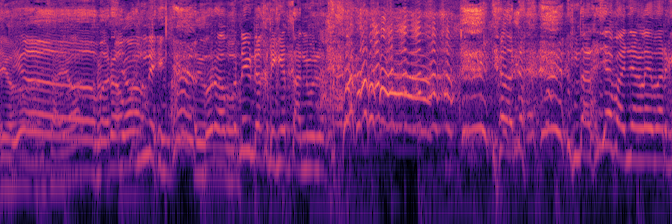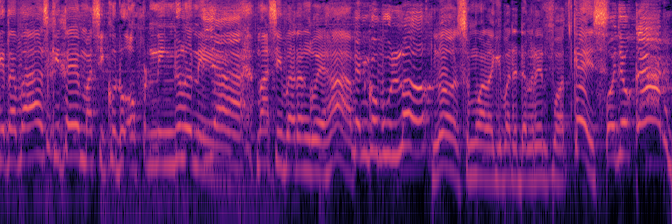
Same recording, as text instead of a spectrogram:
Ayo Yo, bisa, yuk. Terus, baru opening, Aduh. baru opening udah keringetan dulu. ya udah, ntar aja panjang lebar kita bahas. Kita masih kudu opening dulu nih. Iya. Masih bareng gue Hap. Dan gue bulog Lo semua lagi pada dengerin podcast. Pojokan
